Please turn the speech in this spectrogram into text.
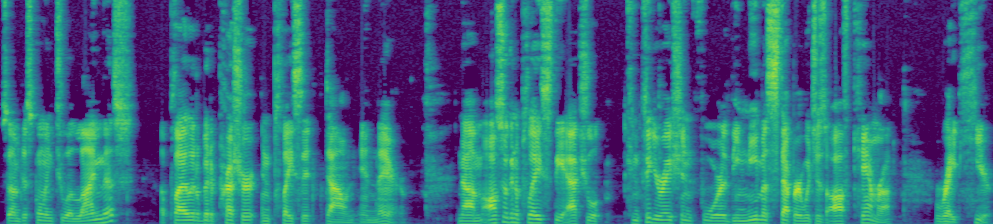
So I'm just going to align this, apply a little bit of pressure, and place it down in there. Now I'm also going to place the actual configuration for the NEMA stepper, which is off camera, right here.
